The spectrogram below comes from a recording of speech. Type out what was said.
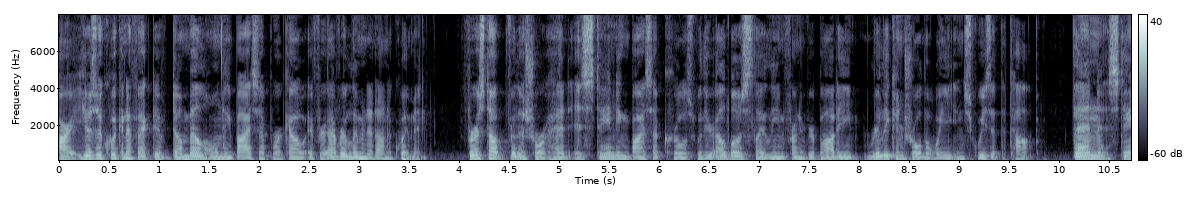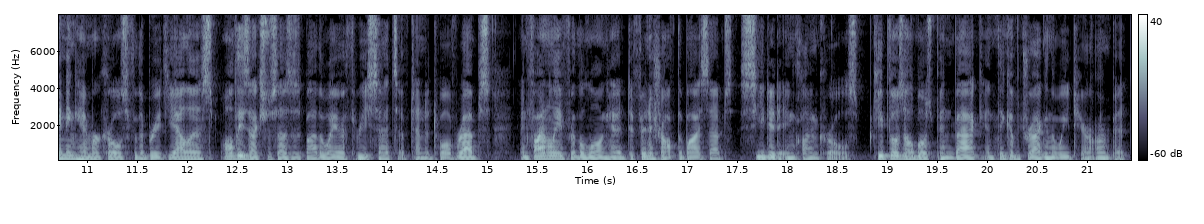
Alright, here's a quick and effective dumbbell only bicep workout if you're ever limited on equipment. First up for the short head is standing bicep curls with your elbows slightly in front of your body, really control the weight and squeeze at the top. Then, standing hammer curls for the brachialis. All these exercises, by the way, are three sets of 10 to 12 reps. And finally, for the long head, to finish off the biceps, seated incline curls. Keep those elbows pinned back and think of dragging the weight to your armpits.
